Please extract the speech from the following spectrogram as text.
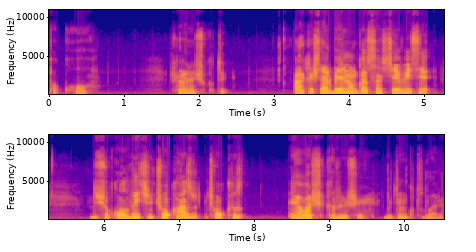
Poco. Şöyle şu kutu. Arkadaşlar benim gazın seviyesi düşük olduğu için çok az çok hız, yavaş kırıyor şey bütün kutuları.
